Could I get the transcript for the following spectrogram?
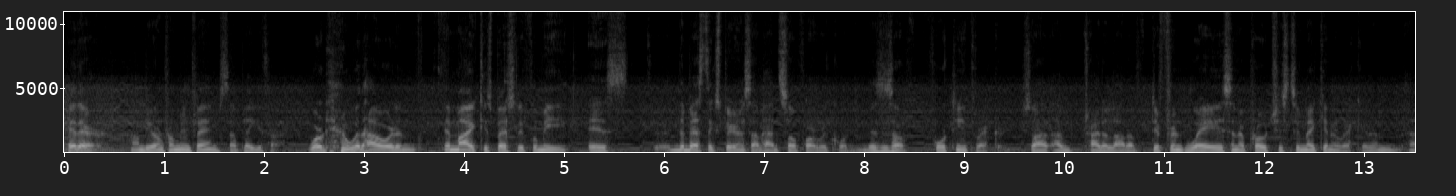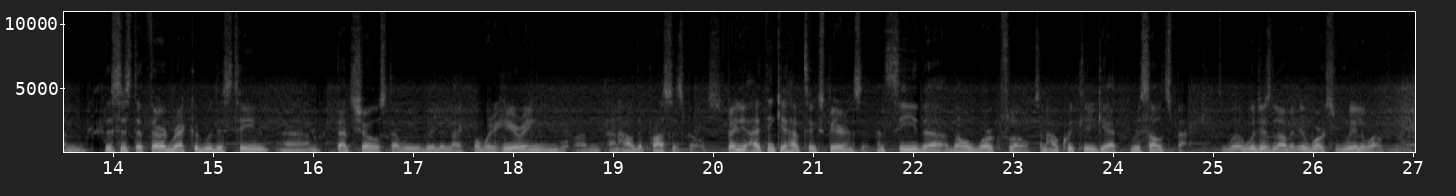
Hey there, I'm Bjorn from In Flames. I play guitar. Working with Howard and, and Mike, especially for me, is the best experience I've had so far recording. This is our 14th record, so I, have tried a lot of different ways and approaches to making a record, and, and this is the third record with this team. Um, that shows that we really like what we're hearing and, and, how the process goes. But I think you have to experience it and see the, the whole workflow and how quickly you get results back. Well, we just love it. It works really well for us.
